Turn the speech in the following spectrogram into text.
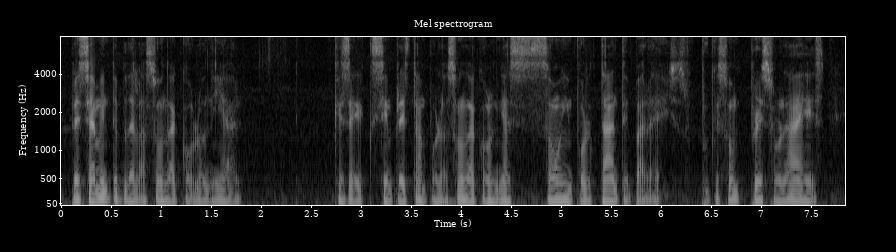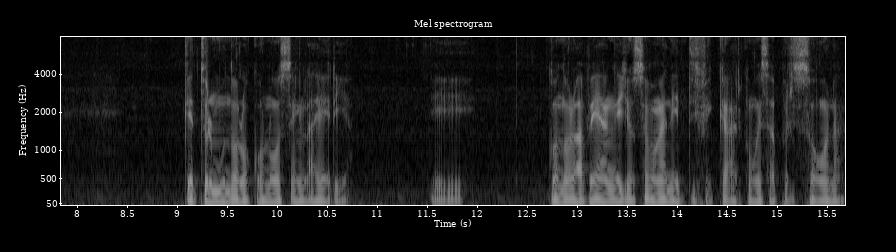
especialmente de la zona colonial, que siempre están por la zona colonial, son importantes para ellos, porque son personajes que todo el mundo lo conoce en la área. Y cuando la vean, ellos se van a identificar con esa persona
